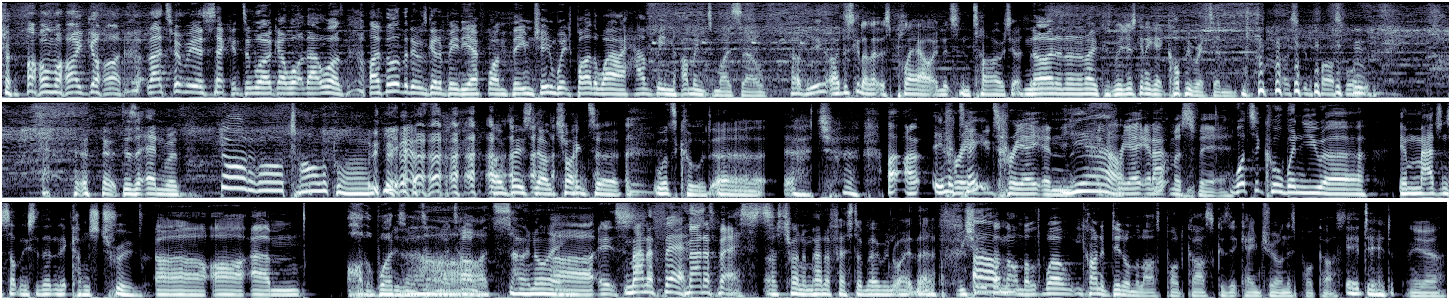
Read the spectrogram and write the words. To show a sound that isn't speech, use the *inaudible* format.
*laughs* oh my god, that took me a second to work out what that was. I thought that it was going to be the F1 theme tune, which, by the way, I have been humming to myself. Have you? I'm just going to let this play out in its entirety. No, no, no, no, no, because we're just going to get copywritten. I'm just going to fast forward. *laughs* Does it end with da da da Charlie Clown? I'm basically I'm trying to what's called uh, uh, ch- I, I imitate. create an Yeah. create an atmosphere. what's it called when you uh, imagine something so then it comes true? Uh, uh, um, oh, the word is on the tip of my Oh, tongue. it's so annoying. Uh, it's Manifest. Manifest. I was trying to manifest a moment right there. we should have done that Um, on the. Well, you kind of did on the last podcast because it came true on this podcast. It did. yeah.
